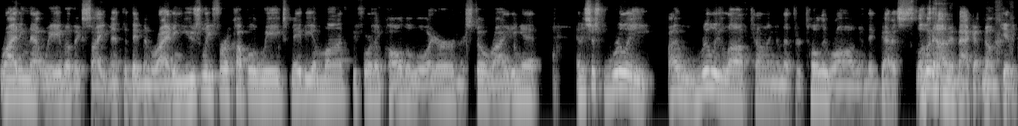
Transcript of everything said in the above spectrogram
riding that wave of excitement that they've been riding, usually for a couple of weeks, maybe a month before they call the lawyer and they're still riding it. And it's just really, I really love telling them that they're totally wrong and they've got to slow down and back up. No, I'm kidding.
